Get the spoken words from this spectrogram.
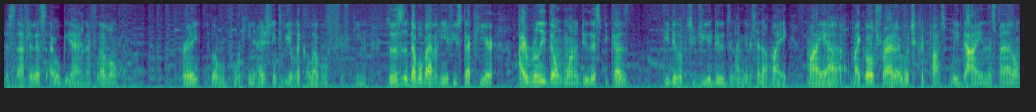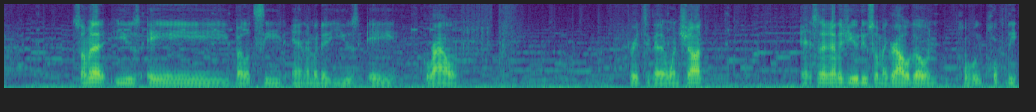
just after this, I will be high enough level. Great, level 14. I just need to be like a level 15. So this is a double battle here. If you step here, I really don't want to do this because they do have two Geodudes, and I'm gonna send out my my uh, my Ghost Rider, which could possibly die in this battle. So I'm gonna use a Bullet Seed, and I'm gonna use a Growl. Great, to take that in one shot. And is another Geodude, so my Growl will go, and hopefully, hopefully,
